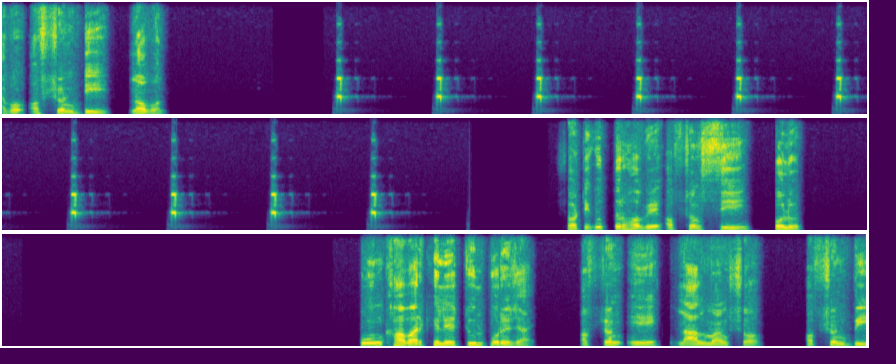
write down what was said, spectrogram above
এবং অপশন ডি, লবণ। সঠিক উত্তর হবে অপশন সি হলুদ। কোন খাবার খেলে চুল পড়ে যায়? অপশন এ লাল মাংস। অপশন বি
